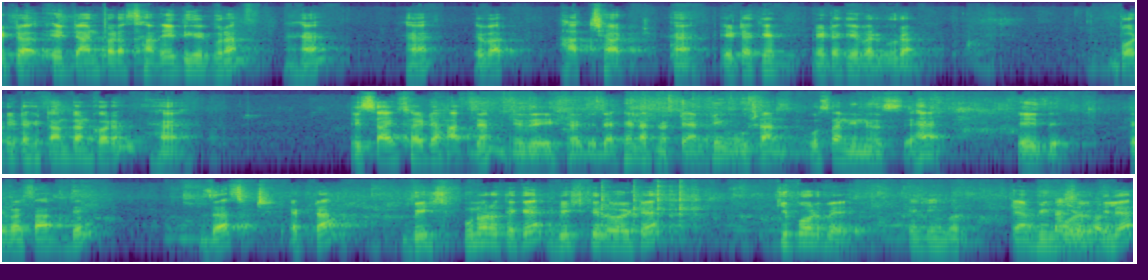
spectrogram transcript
এটা এই ডান পাড়া এইদিকে ঘোরান। হ্যাঁ হ্যাঁ এবার। হাত ছাট হ্যাঁ এটাকে এটাকে এবার ঘোরান। বডিটাকে টান টান করেন হ্যাঁ। এই সাইড সাইডে হাত দেন এই যে এই সাইডে দেখেন আপনার ট্যাম্পিং উষান উষান ইন হচ্ছে হ্যাঁ। এই যে এবার চাপ দে জাস্ট একটা বিশ পনেরো থেকে বিশ কিলো ওয়েটে কি পড়বে? ট্যাম্পিং পড়বে। ক্লিয়ার।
